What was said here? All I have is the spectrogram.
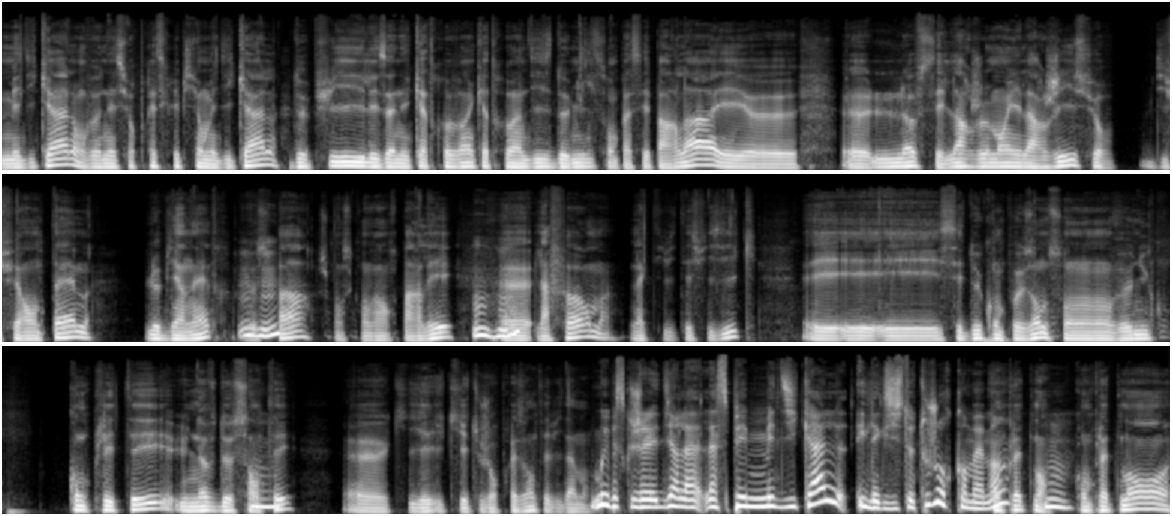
médicale. On venait sur prescription médicale. Depuis les années 80, 90, 2000 sont passés par là. Et l'offre s'est largement élargie sur différents thèmes. Le bien-être, le mmh spa, je pense qu'on va en reparler. Mmh la forme, l'activité physique. Et, ces deux composantes sont venues compléter une offre de santé. Mmh. Euh, qui, est, qui est toujours présente évidemment. Oui, parce que j'allais dire, l'aspect médical, il existe toujours quand même. Hein complètement. Mmh. complètement.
